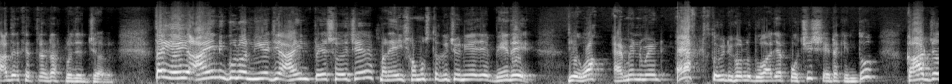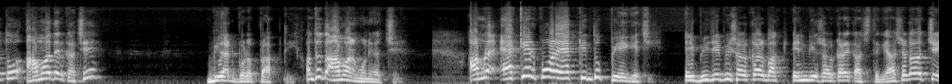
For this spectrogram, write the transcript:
তাদের ক্ষেত্রে এটা প্রযোজ্য হবে। তাই এই আইনগুলো নিয়ে যে আইন পেশ হয়েছে মানে এই সমস্ত কিছু নিয়ে যে বেঁধে যে ওয়াক অ্যামেন্ডমেন্ট অ্যাক্ট তৈরি হলো দু হাজার পঁচিশ, এটা কিন্তু কার্যত আমাদের কাছে বিরাট বড় প্রাপ্তি। অন্তত আমার মনে হচ্ছে। আমরা একের পর এক কিন্তু পেয়ে গেছি। এই বিজেপি সরকার বা এনডিএ সরকারের কাছ থেকে। আর সেটা হচ্ছে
